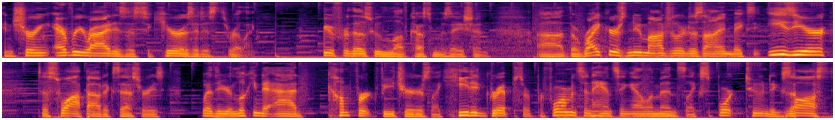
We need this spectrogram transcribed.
ensuring every ride is as secure as it is thrilling. For those who love customization, uh, the Ryker's new modular design makes it easier to swap out accessories, whether you're looking to add comfort features like heated grips or performance enhancing elements like sport tuned exhaust.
